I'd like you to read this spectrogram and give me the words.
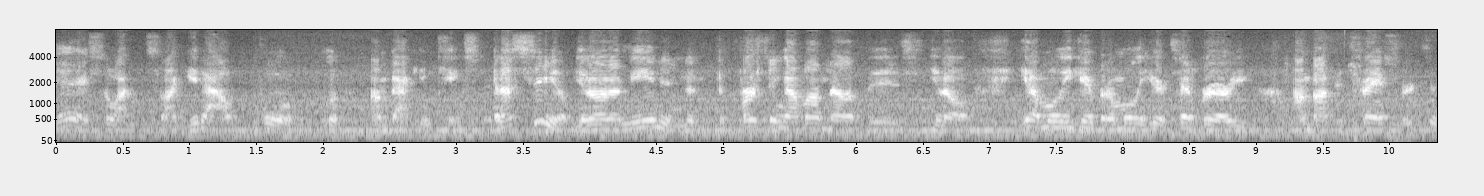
Yeah, so I so I get out. Boom, look, I'm back in Kingston, and I see him. You know what I mean? And the, the first thing out my mouth is, you know, yeah, I'm only here, but I'm only here temporary. I'm about to transfer to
